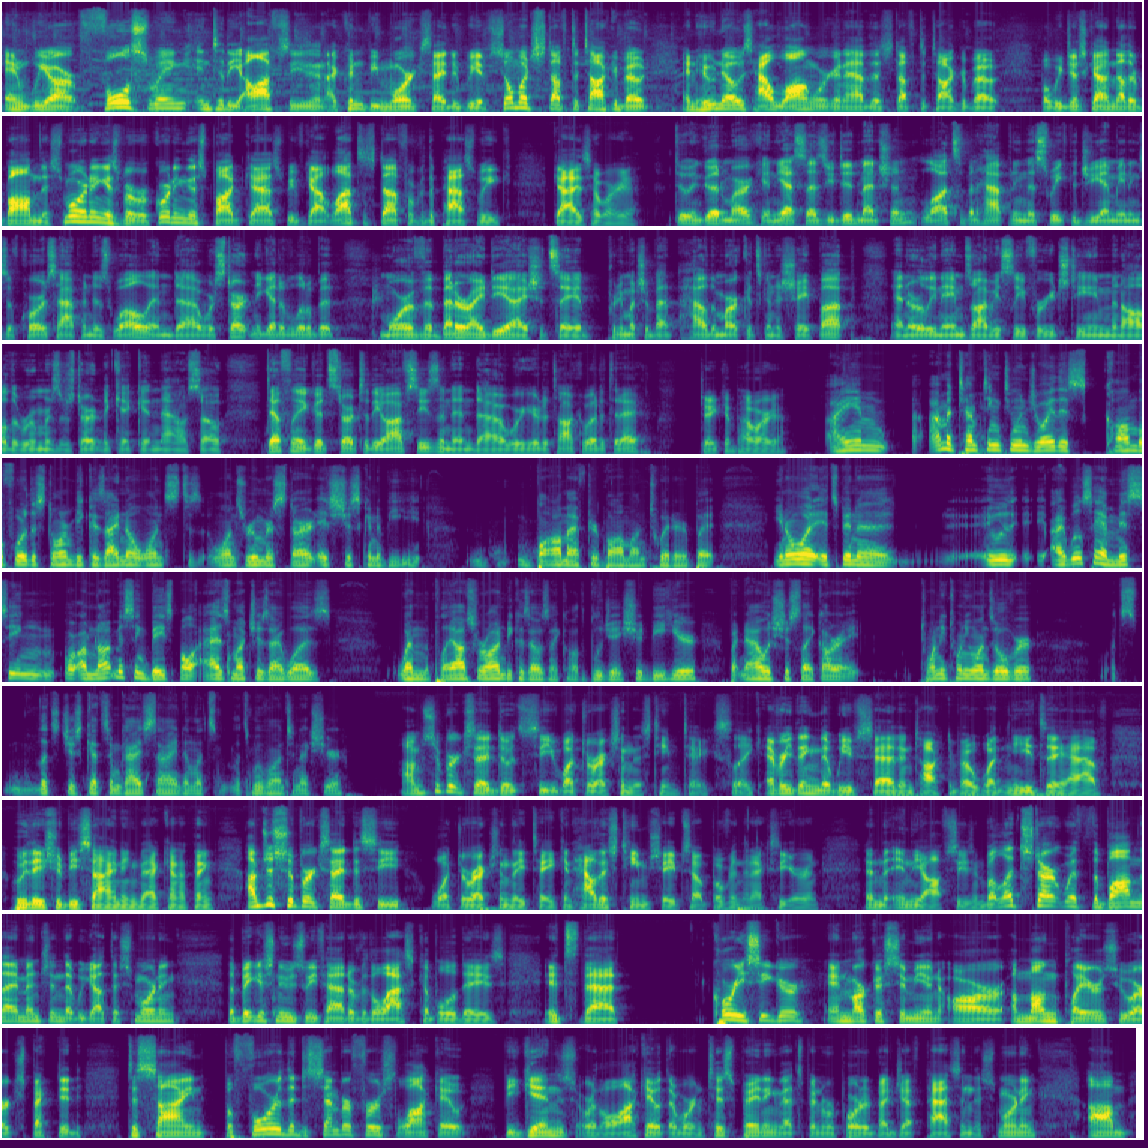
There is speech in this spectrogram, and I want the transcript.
and we are full swing into the off season. I couldn't be more excited. We have so much stuff to talk about, and who knows how long we're going to have this stuff to talk about. But we just got another bomb this morning as we're recording this podcast. We've got lots of stuff over the past week. Guys, how are you? Doing good, Mark. And yes, as you did mention, lots have been happening this week. The GM meetings, of course, happened as well. And uh, we're starting to get a little bit more of a better idea, I should say, pretty much about how the market's going to shape up. And early names, obviously, for each team. And all the rumors are starting to kick in now. So definitely a good start to the offseason. And uh, we're here to talk about it today. Jacob, how are you? I am I'm attempting to enjoy this calm before the storm because I know once once rumors start, it's just going to be bomb after bomb on Twitter. But you know what? It's been a it was I will say I'm missing or I'm not missing baseball as much as I was when the playoffs were on because I was like, oh, the Blue Jays should be here. But now it's just like, all right, 2021's over. Let's let's just get some guys signed and let's let's move on to next year. I'm super excited to see what direction this team takes. Like everything that we've said and talked about, what needs they have, who they should be signing, that kind of thing. I'm just super excited to see what direction they take and how this team shapes up over the next year. And in the in the off season. But let's start with the bomb that I mentioned that we got this morning. The biggest news we've had over the last couple of days. It's that Corey Seager and Marcus Semien are among players who are expected to sign before the December 1st lockout begins or the lockout that we're anticipating. That's been reported by Jeff Passan this morning. Um,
